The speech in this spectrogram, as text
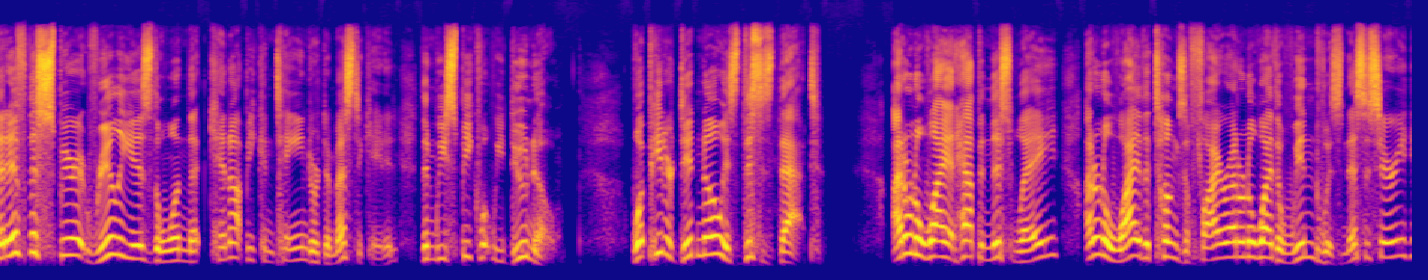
That if the Spirit really is the one that cannot be contained or domesticated, then we speak what we do know. What Peter did know is this is that. I don't know why it happened this way. I don't know why the tongues of fire. I don't know why the wind was necessary,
